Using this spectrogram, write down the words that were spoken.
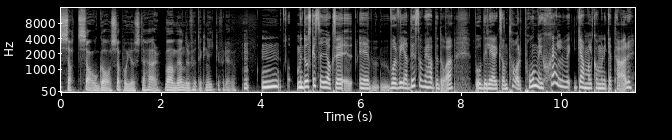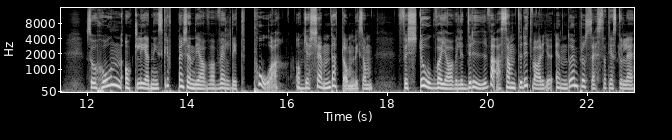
satsa och gasa på just det här. Vad använder du för tekniker för det då? Mm, men då ska jag säga också, eh, vår VD som vi hade då, Bodil Eriksson Torp, hon är ju själv gammal kommunikatör. Så hon och ledningsgruppen kände jag var väldigt på. Och Mm. jag kände att de liksom förstod vad jag ville driva. Samtidigt var det ju ändå en process att jag skulle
